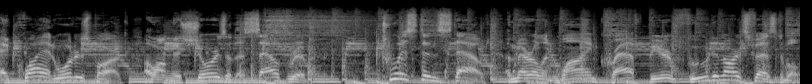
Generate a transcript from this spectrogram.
at Quiet Waters Park along the shores of the South River. Twist and Stout, a Maryland wine, craft beer, food, and arts festival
